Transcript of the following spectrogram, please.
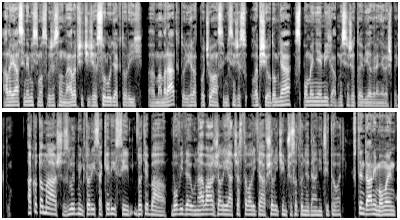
ale ja si nemyslím o sebe, že som najlepší, čiže sú ľudia, ktorých e, mám rád, ktorých rád počúvam, si myslím, že sú lepší odo mňa, spomeniem ich a myslím, že to je vyjadrenie rešpektu. Ako to máš s ľuďmi, ktorí sa kedysi do teba vo videu navážali a častovali ťa všeličím, čo sa tu nedá ani citovať? V ten daný moment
